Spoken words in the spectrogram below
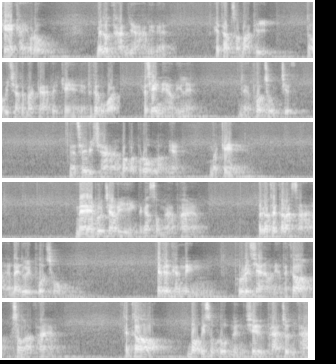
แก้ไขโรค ไม่ต้องทานยาเลยนะ ให้ทำสมาธิเอาวิชาธรรมกายไปแก้เนี่ยท่านก็บอกว่าก็ใช้แนวนี้แหละเนี่ยโพชงจิตนะใช้วิชาบำบัดโรคเหล่านี้มาแก้ แม้พระเจ้าเองท่านก็ทรงอาภาพแล้วก็ท่านก็รักษาได้ด้วยโพชง ก็คือครั้งหนึ่งพระพุทธเจ้าเนี่ยท่านก็ทรงอาภาพท่านก็บอกพิสูรรูปหนึ่งชื่อพระจุนทะ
